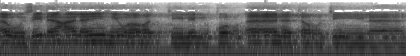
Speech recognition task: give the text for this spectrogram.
أو زد عليه ورتل القرآن ترتيلا.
